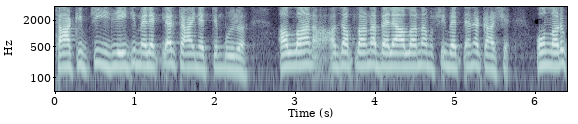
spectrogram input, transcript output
takipçi, izleyici melekler tayin ettim buyuruyor. Allah'ın azaplarına, belalarına, musibetlerine karşı onları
